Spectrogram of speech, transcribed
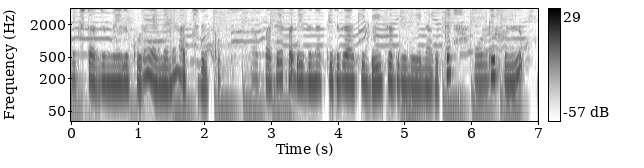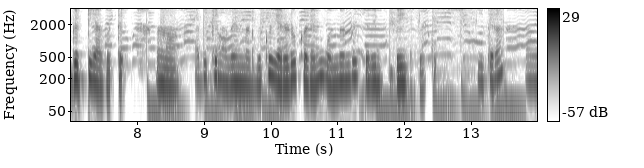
ನೆಕ್ಸ್ಟ್ ಅದ್ರ ಮೇಲೂ ಕೂಡ ಎಣ್ಣೆನ ಹಚ್ಚಬೇಕು ನಾವು ಪದೇ ಪದೇ ಇದನ್ನು ತಿರುಗಿ ಹಾಕಿ ಬೇಯಿಸೋದ್ರಿಂದ ಏನಾಗುತ್ತೆ? ಹೋಳಿಗೆ ಫುಲ್ಲು ಗಟ್ಟಿಯಾಗುತ್ತೆ. ಅದಕ್ಕೆ ನಾವೇನು ಮಾಡಬೇಕು? ಎರಡೂ ಕಡೆಯೂ ಒಂದೊಂದೇ ಸರಿ ಬೇಯಿಸಬೇಕು. ಈ ಥರ ನಾವು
